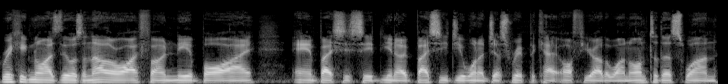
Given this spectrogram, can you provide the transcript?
recognized there was another iPhone nearby and basically said, you know, basically, do you want to just replicate off your other one onto this one?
